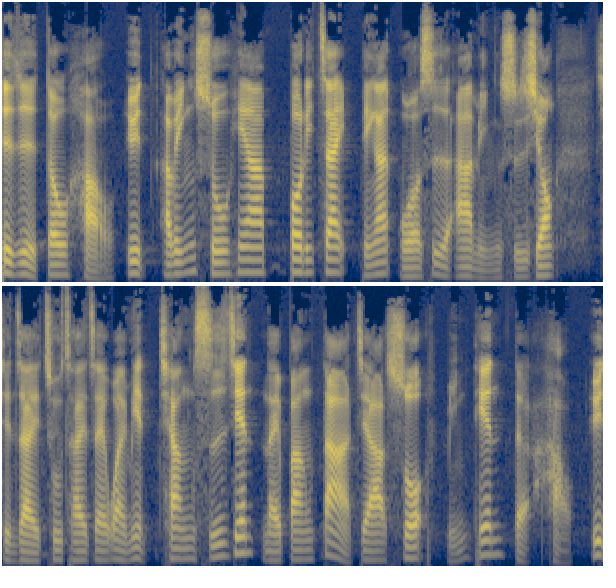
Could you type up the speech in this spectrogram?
日日都好运。阿明叔兄玻璃仔平安，我是阿明师兄。现在出差在外面，抢时间来帮大家说明天的好运。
